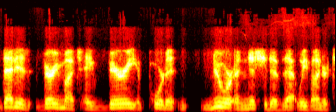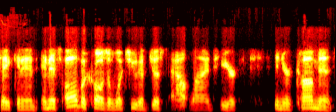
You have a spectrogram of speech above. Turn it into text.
that is very much a very important newer initiative that we've undertaken, and, and it's all because of what you have just outlined here in your comments.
